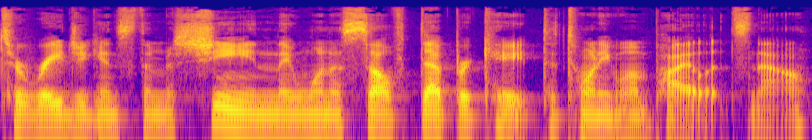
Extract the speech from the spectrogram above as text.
to Rage Against the Machine. They want to self deprecate to 21 Pilots now.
